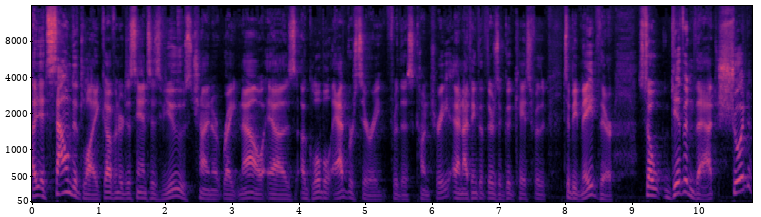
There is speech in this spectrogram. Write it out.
It sounded like Governor DeSantis views China right now as a global adversary for this country, and I think that there's a good case for the, to be made there. So, given that, should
